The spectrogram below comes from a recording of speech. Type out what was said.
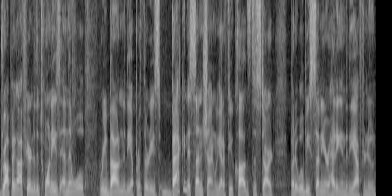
dropping off here into the 20s, and then we'll rebound into the upper 30s. Back into sunshine. We got a few clouds to start, but it will be sunnier heading into the afternoon.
